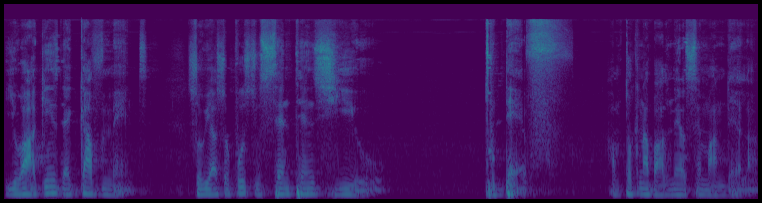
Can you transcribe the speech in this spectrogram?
You are against the government. So we are supposed to sentence you to death. I'm talking about Nelson Mandela.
